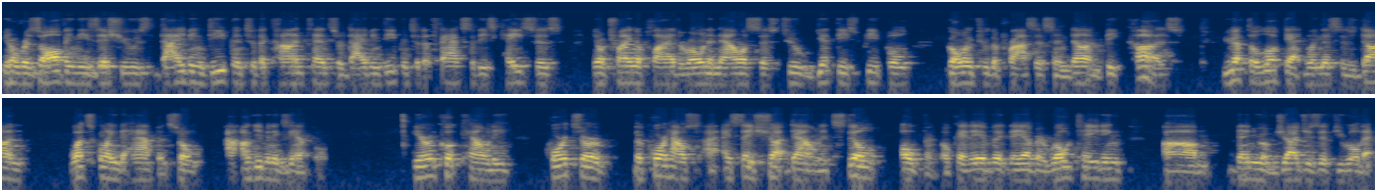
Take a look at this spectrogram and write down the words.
you know, resolving these issues, diving deep into the contents or diving deep into the facts of these cases, you know, trying to apply their own analysis to get these people going through the process and done because you have to look at when this is done, what's going to happen. So I'll give you an example. Here in Cook County, courts are, the courthouse, I say shut down, it's still open, okay? They have a, they have a rotating um, venue of judges, if you will, that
